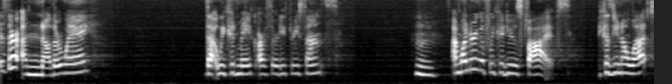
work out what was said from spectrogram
Is there another way that we could make our 33 cents? Hmm. I'm wondering if we could use fives. Because you know what?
